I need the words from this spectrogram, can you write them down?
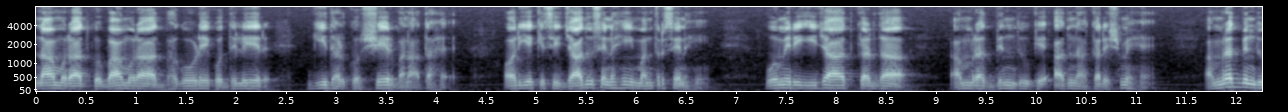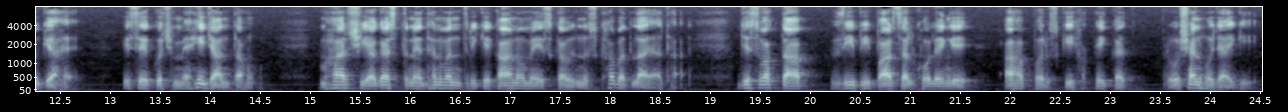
नामुराद को बामुराद, भगोड़े को दिलेर, गीधड़ को शेर बनाता है। और ये किसी जादू से नहीं, मंत्र से नहीं। वो मेरी ईजाद करदा अमृत बिंदु के अदना करिश्मे हैं। अमृत बिंदु क्या है? इसे कुछ मैं ही जानता हूँ। महर्षि अगस्त ने धनवंतरी के कानों में इसका नुस्खा बतलाया था। जिस वक्त आप वीपी पार्सल खोलेंगे, आप पर उसकी हकीकत रोशन हो जाएगी।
